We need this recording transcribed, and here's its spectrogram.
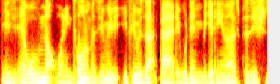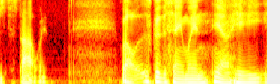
his well not winning tournaments. If he- was that bad, he wouldn't even be getting in those positions to start with. Well, it was good to see him win. You know, he, he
